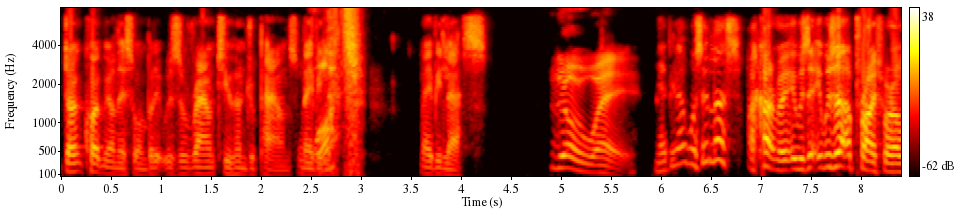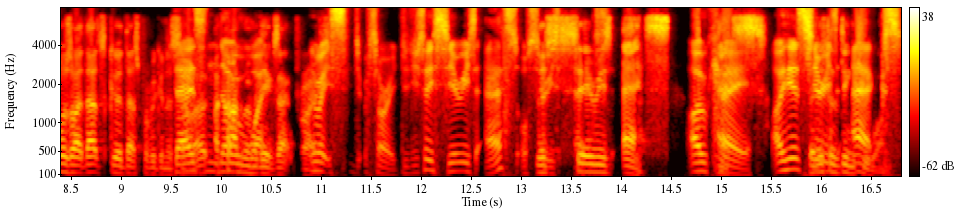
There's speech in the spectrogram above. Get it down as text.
don't quote me on this one, but it was around two hundred pounds, maybe less, maybe less. No way. Maybe that was it less. I can't remember. It was it was at a price where I was like, "That's good. That's probably going to sell." There's I, I no can't remember way- the exact price. No, wait, s- sorry. Did you say Series S or Series X? Series S. Okay, S. I hear The little Series dinky X.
